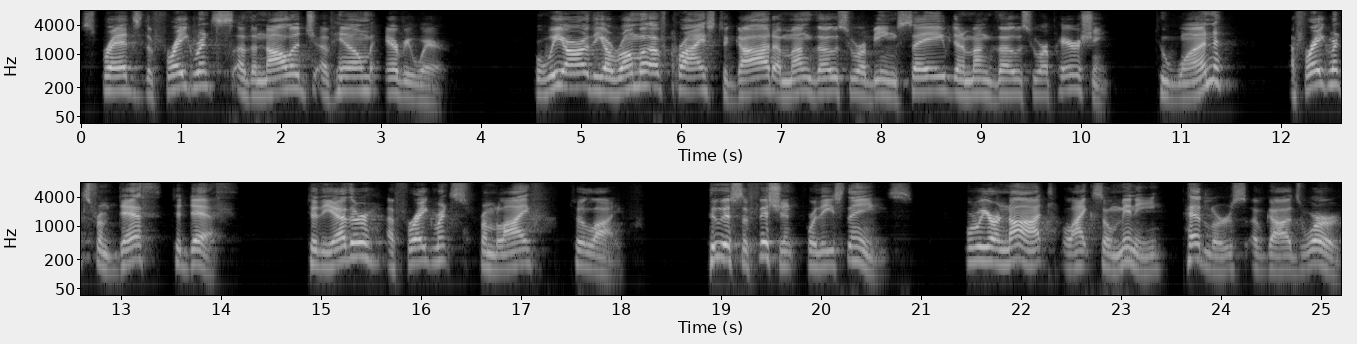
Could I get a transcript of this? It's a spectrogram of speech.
spreads the fragrance of the knowledge of Him everywhere. For we are the aroma of Christ to God among those who are being saved and among those who are perishing. To one, a fragrance from death to death, to the other, a fragrance from life to life. Who is sufficient for these things? For we are not, like so many, peddlers of God's word,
